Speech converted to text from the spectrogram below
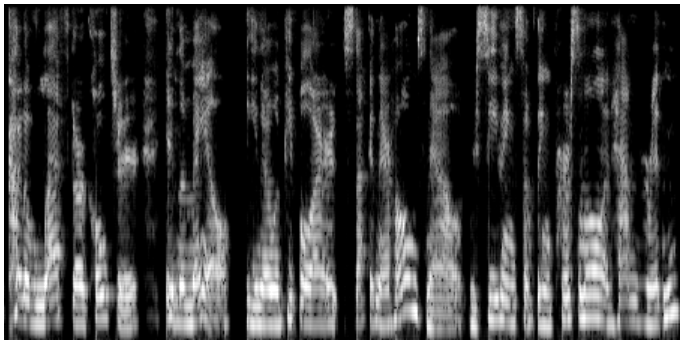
kind of left our culture in the mail. You know, when people are stuck in their homes now, receiving something personal and handwritten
